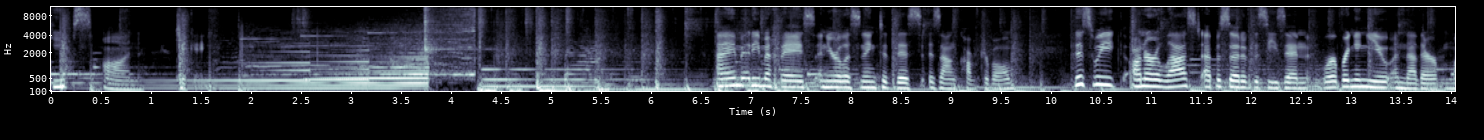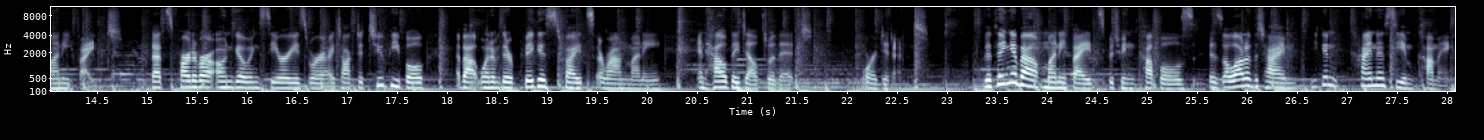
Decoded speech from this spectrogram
keeps on ticking. I'm Reema Khrais, and you're listening to This is Uncomfortable. This week, on our last episode of the season, we're bringing you another money fight. That's part of our ongoing series where I talk to two people about one of their biggest fights around money and how they dealt with it or didn't. The thing about money fights between couples is a lot of the time you can kind of see them coming.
